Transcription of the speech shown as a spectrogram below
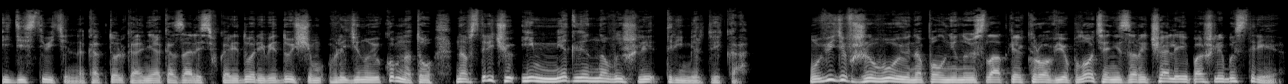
И действительно, как только они оказались в коридоре, ведущем в ледяную комнату, навстречу им медленно вышли три мертвяка. Увидев живую, наполненную сладкой кровью плоть, они зарычали и пошли быстрее.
